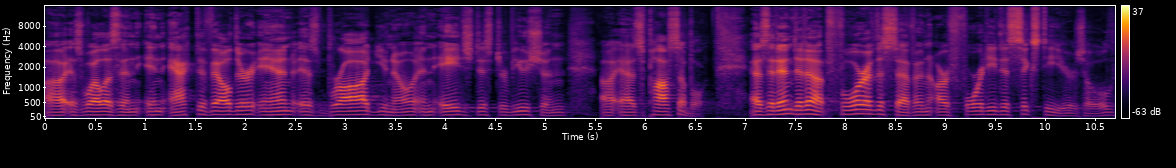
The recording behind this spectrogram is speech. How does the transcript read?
uh, as well as an inactive elder and as broad, you know, an age distribution uh, as possible. As it ended up, four of the seven are 40 to 60 years old,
